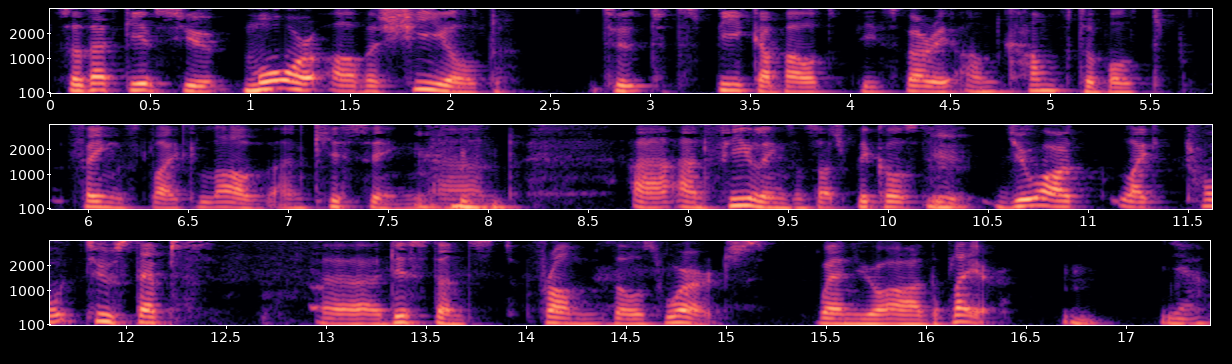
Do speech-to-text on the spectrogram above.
so that gives you more of a shield to, to speak about these very uncomfortable t- things like love and kissing and uh, and feelings and such because mm. you are like tw- two steps uh, distanced from those words when you are the player. Yeah.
